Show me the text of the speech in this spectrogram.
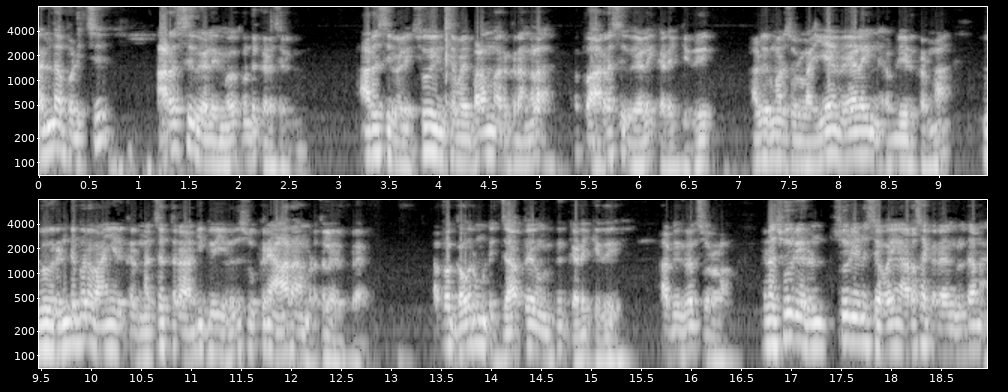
நல்லா படிச்சு அரசு வேலை முதற்கொண்டு கிடைச்சிருக்கு. அரசு வேலை சூரியன் செவ்வாய் பலமா இருக்கிறாங்களா? அப்போ அரசு வேலை கிடைக்குது. அப்படி மாதிரி சொல்லலாம். ஏன் வேலைன்னு அப்படி இருக்கிறோம்னா இவங்க ரெண்டு பேரும் வாங்கியிருக்கிற நட்சத்திர அதிபதி வந்து சுக்கரன் ஆறாம் இடத்துல இருக்கிறார் அப்போ கவர்மெண்ட் ஜாப்பே உங்களுக்கு கிடைக்குது அப்படிங்கறது சொல்லலாம். ஏன்னா சூரியன் சூரியன் செவ்வாயும் அரச கிரகங்கள் தானே?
